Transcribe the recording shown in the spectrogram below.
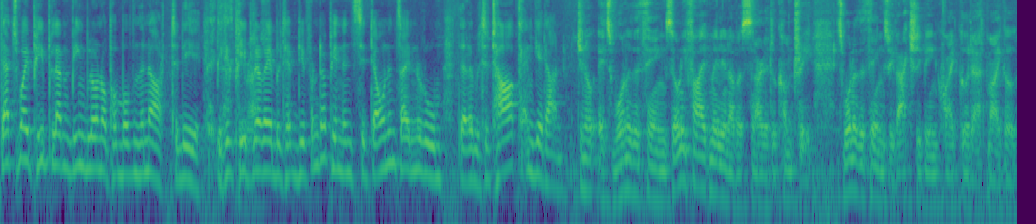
That's why people aren't being blown up above in the north today, because people right. are able to have different opinions, sit down inside in a room, they're able to talk and get on. Do you know, it's one of the things, only five million of us in our little country, it's one of the things we've actually been quite good at, Michael,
